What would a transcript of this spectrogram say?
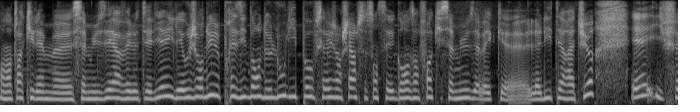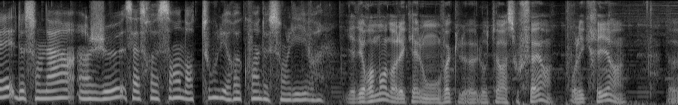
On entend qu'il aime euh, s'amuser, Hervé Letellier. Il est aujourd'hui le président de l'Oulipo. Vous savez, Jean-Charles, ce sont ces grands-enfants qui s'amusent avec euh, la littérature. Et il fait de son art un jeu. Ça se ressent dans tous les recoins de son livre. Il y a des romans dans lesquels on voit que l'auteur a souffert pour l'écrire. Euh,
